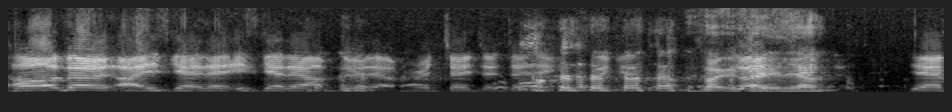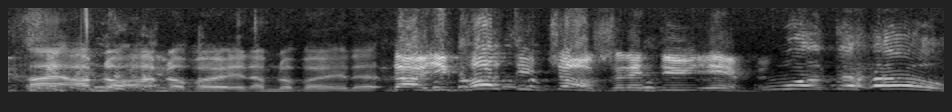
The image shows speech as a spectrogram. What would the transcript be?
oh no, oh, he's getting it. He's getting it. I'm doing it for a JJ. JJ. Vote failure. Yeah, I, I'm not. I'm not voting. I'm not voting it. No, you can't do Josh and then do him. What the hell?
